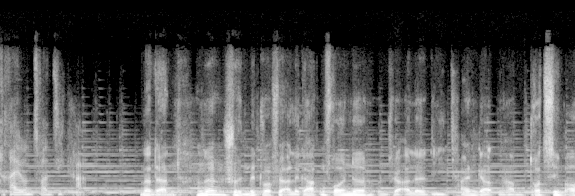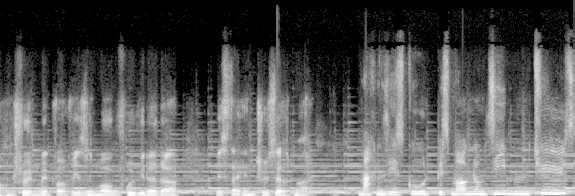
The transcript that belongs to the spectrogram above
23 Grad. Na dann, ne? schönen Mittwoch für alle Gartenfreunde und für alle, die keinen Garten haben, trotzdem auch einen schönen Mittwoch. Wir sind morgen früh wieder da. Bis dahin, tschüss erstmal. Machen Sie es gut. Bis morgen um sieben. Tschüss.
